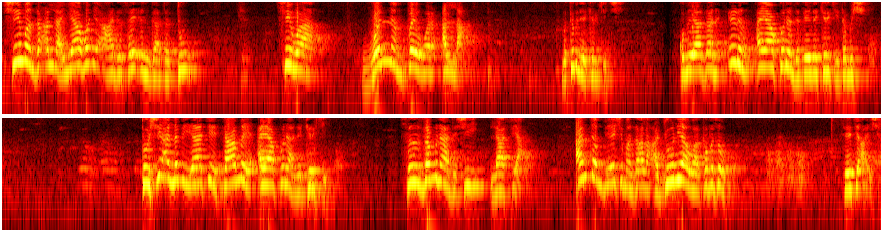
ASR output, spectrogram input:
shi manzo Allah ya faɗi a hadisai ingatattu cewa wannan baiwar Allah mutum ne kirkici kuma ya zana irin ayakunan da ta yi na kirki ta mishi. To shi annabi ya ce ta mai ayakuna na kirki. Sun zamna da shi lafiya. An tambaye shi manzala a duniya wa ka fi sai ce aisha.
